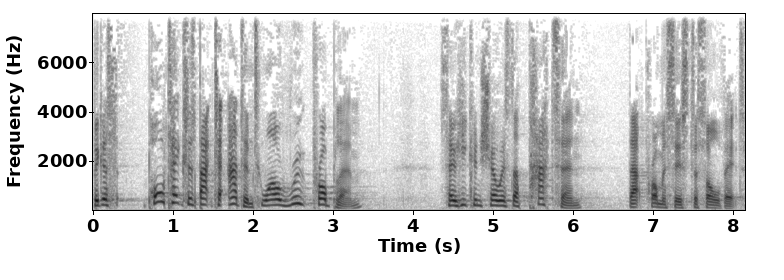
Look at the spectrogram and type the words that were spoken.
Because Paul takes us back to Adam, to our root problem, so he can show us the pattern that promises to solve it.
